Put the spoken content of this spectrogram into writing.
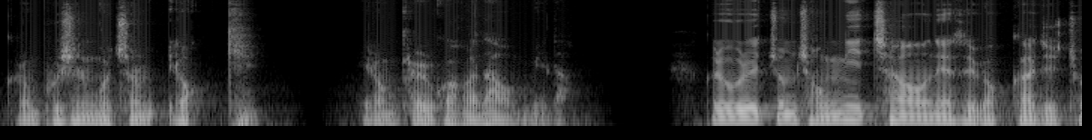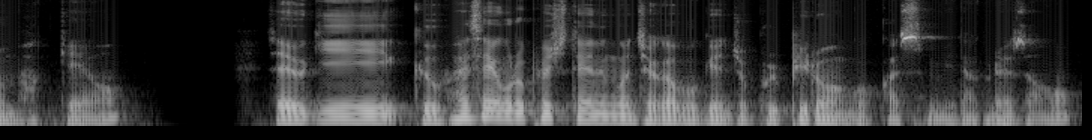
그럼 보시는 것처럼 이렇게 이런 결과가 나옵니다 그리고 우리 좀 정리 차원에서 몇 가지 좀 할게요 자, 여기 그 회색으로 표시되는 건 제가 보기엔 좀 불필요한 것 같습니다 그래서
